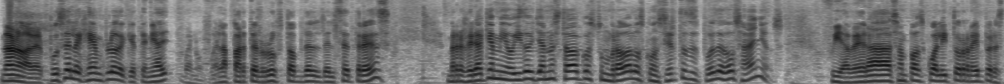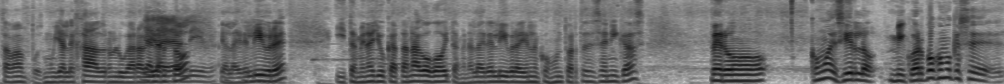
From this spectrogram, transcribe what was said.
No, no, a ver, puse el ejemplo de que tenía, bueno, fue en la parte del rooftop del, del C3. Me refería a que mi oído ya no estaba acostumbrado a los conciertos después de dos años. Fui a ver a San Pascualito Rey, pero estaba pues muy alejado, era un lugar Y al abierto libre. y al aire libre. Y también a Yucatán a Gogo y también al aire libre ahí en el conjunto Artes Escénicas. Pero, ¿cómo decirlo? Mi cuerpo como que se,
